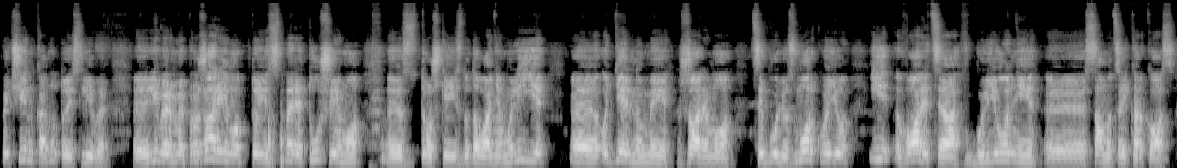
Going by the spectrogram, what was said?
печінка, ну, тобто лівер. Лівер ми прожарюємо, тобто перетушуємо трошки із додаванням олії. Отдільно ми жаримо цибулю з морквою і вариться в бульйоні е, саме цей каркас.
